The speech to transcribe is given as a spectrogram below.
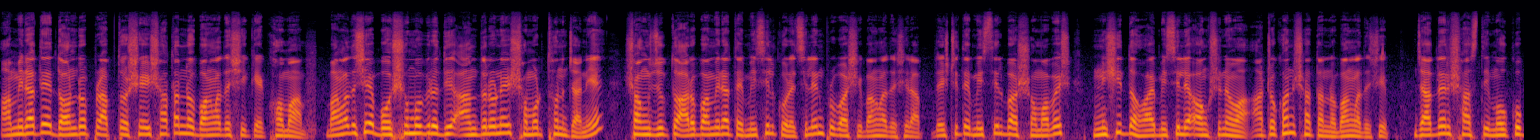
আমিরাতে দণ্ডপ্রাপ্ত সেই সাতান্ন বাংলাদেশিকে ক্ষমা। বাংলাদেশে বৈষম্যবিরোধী আন্দোলনের সমর্থন জানিয়ে সংযুক্ত আরব আমিরাতে মিছিল করেছিলেন প্রবাসী বাংলাদেশিরা। দেশটিতে মিছিল বা সমাবেশ নিষিদ্ধ হয় মিছিলে অংশ নেওয়া আটক হন সাতান্ন বাংলাদেশি, যাদের শাস্তি মৌকুব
